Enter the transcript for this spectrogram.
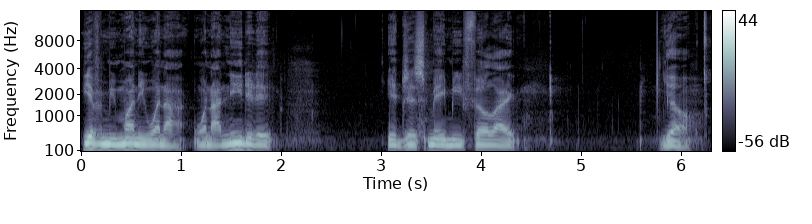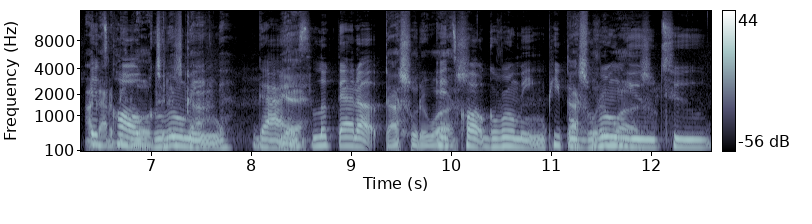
giving me money when I when I needed it, it just made me feel like, yo, I It's gotta be loyal called to this guy. grooming, guys. Yeah. Look that up. That's what it was. It's called grooming. People That's groom you to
